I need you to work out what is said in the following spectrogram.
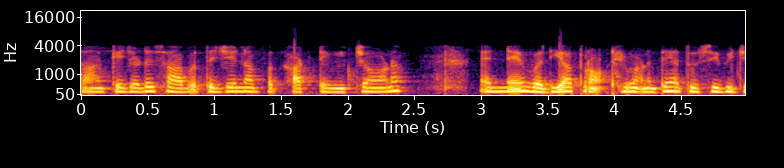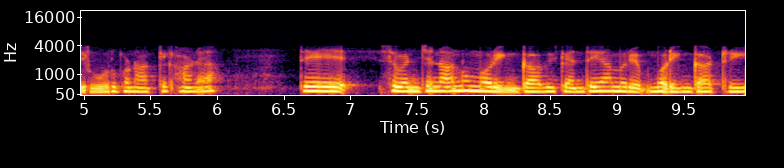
ਤਾਂ ਕਿ ਜਿਹੜੇ ਸਾਬਤ ਜੇ ਨਾ ਪ- ਆਟੇ ਵਿੱਚ ਆਉਣ ਇੰਨੇ ਵਧੀਆ ਪਰੌਂਠੇ ਬਣਦੇ ਆ ਤੁਸੀਂ ਵੀ ਜ਼ਰੂਰ ਬਣਾ ਕੇ ਖਾਣਾ ਤੇ ਸਵੰਜਨਾ ਨੂੰ ਮੋਰਿੰਗਾ ਵੀ ਕਹਿੰਦੇ ਆ ਮੋਰਿ- ਮੋਰਿੰਗਾ ਟਰੀ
